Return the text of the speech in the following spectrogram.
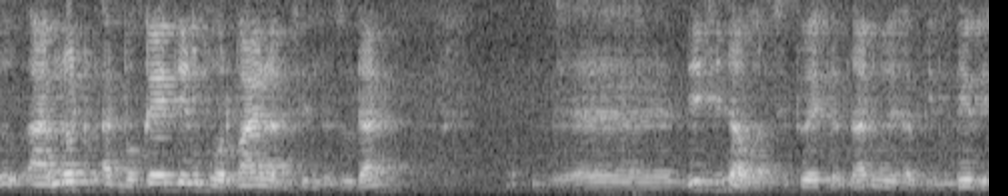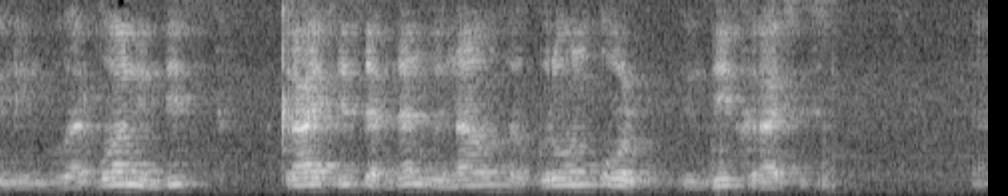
I'm not advocating for violence in the Sudan. Uh, this is our situation that we have been living in. We are born in this crisis and then we now have grown old in this crisis. Uh,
